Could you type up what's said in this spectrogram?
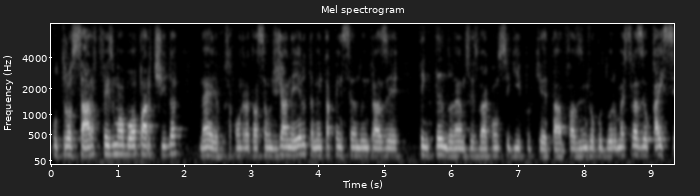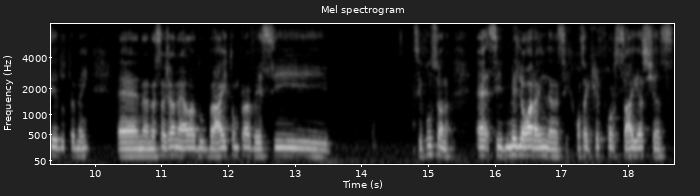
o Trossard fez uma boa partida né? Essa contratação de janeiro também está pensando em trazer, tentando, né? Não sei se vai conseguir porque está fazendo um jogo duro, mas trazer o Caicedo também é, né, nessa janela do Brighton para ver se se funciona, é, se melhora ainda, né, se consegue reforçar as chances.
